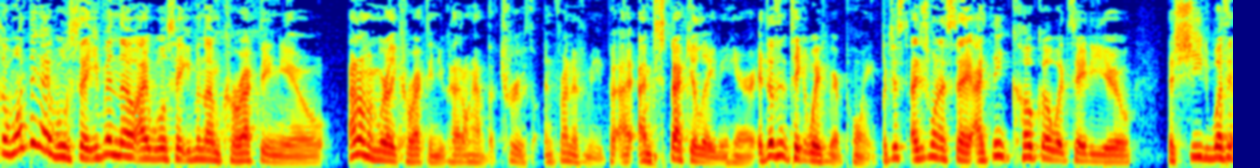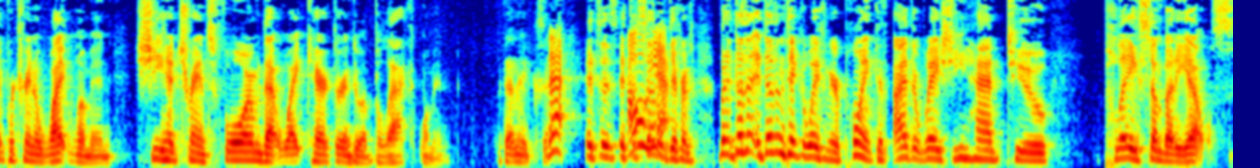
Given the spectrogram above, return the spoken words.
The one thing I will say, even though I will say, even though I'm correcting you, I don't know if I'm really correcting you because I don't have the truth in front of me, but I, I'm speculating here. It doesn't take away from your point, but just I just want to say, I think Koco would say to you that she wasn't portraying a white woman; she had transformed that white character into a black woman. If that makes sense. That it's a, it's a Oh, subtle yeah. difference, but it doesn't it doesn't take away from your point because either way, she had to play somebody else.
